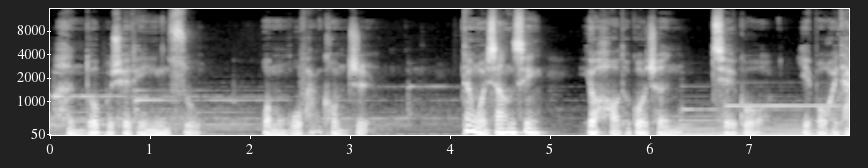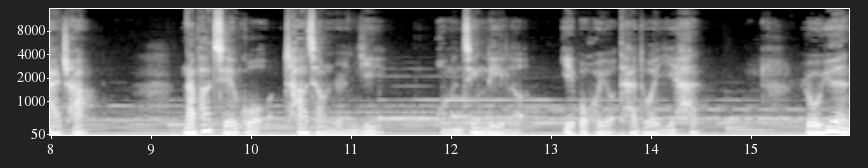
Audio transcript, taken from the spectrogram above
很多不确定因素，我们无法控制。但我相信，有好的过程，结果也不会太差。哪怕结果差强人意，我们尽力了，也不会有太多遗憾。如愿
